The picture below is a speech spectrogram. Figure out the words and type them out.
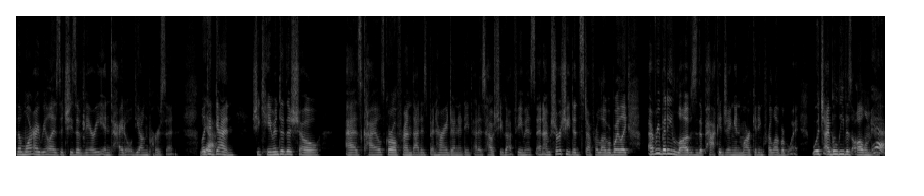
the more I realize that she's a very entitled young person. Like Yeah. again, she came into the show as Kyle's girlfriend. That has been her identity. That is how she got famous. And I'm sure she did stuff for Loverboy. Like everybody loves the packaging and marketing for Loverboy, which I believe is all Amanda. Yeah.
